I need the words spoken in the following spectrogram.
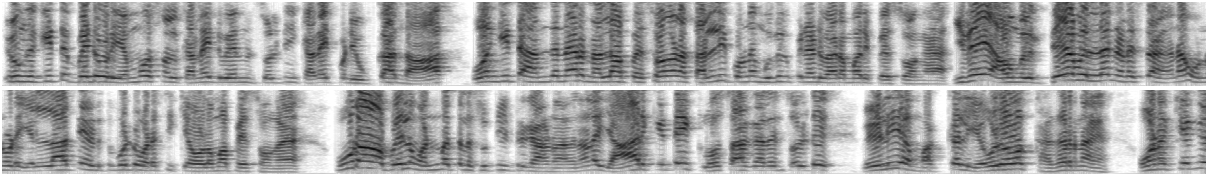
இவங்க கிட்ட போயிட்டு ஒரு எமோஷனல் கனெக்ட் வேணும்னு சொல்லிட்டு நீ கனெக்ட் பண்ணி உட்கார்ந்தா உன்கிட்ட அந்த நேரம் நல்லா பேசுவாங்க. நான் தள்ளி போன முதுகு பின்னாடி வேற மாதிரி பேசுவாங்க. இதே அவங்களுக்கு தேவையில்லைன்னு நினைச்சிட்டாங்கன்னா உன்னோட எல்லாத்தையும் எடுத்து போட்டு உடச்சி கேவலமா பேசுவாங்க. பூரா போயிலும் வன்மத்துல சுத்திட்டு இருக்காங்க. அதனால யாருக்கிட்டையும் க்ளோஸ் ஆகாதுன்னு சொல்லிட்டு வெளியே மக்கள் எவ்வளவோ கதறினாங்க. உனக்கு எங்க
